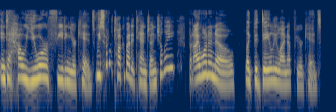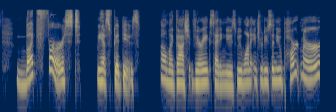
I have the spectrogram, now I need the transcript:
into how you're feeding your kids. We sort of talk about it tangentially, but I want to know like the daily lineup for your kids. But first, we have some good news. Oh my gosh, very exciting news. We want to introduce a new partner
